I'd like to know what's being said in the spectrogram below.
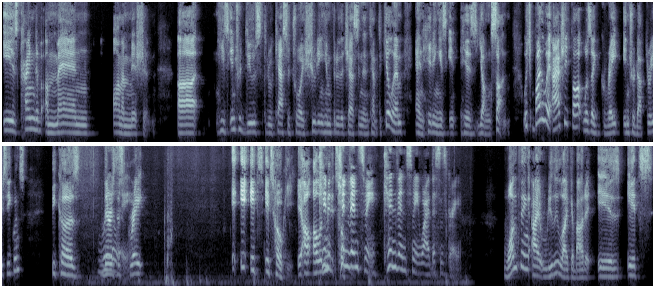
is kind of a man on a mission. Uh, he's introduced through Castor Troy shooting him through the chest in an attempt to kill him and hitting his his young son. Which, by the way, I actually thought was a great introductory sequence because there's this great. It, it, it's it's hokey. I'll, I'll Con- admit it's hokey. convince me. Convince me why this is great. One thing I really like about it is it's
